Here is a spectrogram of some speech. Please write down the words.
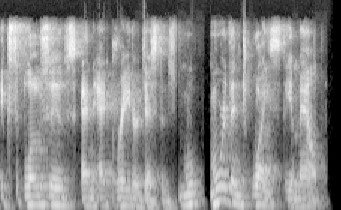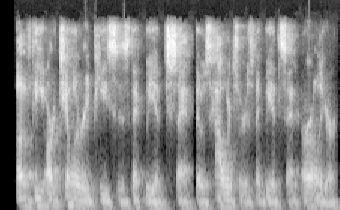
explosives and at greater distance, more than twice the amount of the artillery pieces that we had sent, those howitzers that we had sent earlier.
